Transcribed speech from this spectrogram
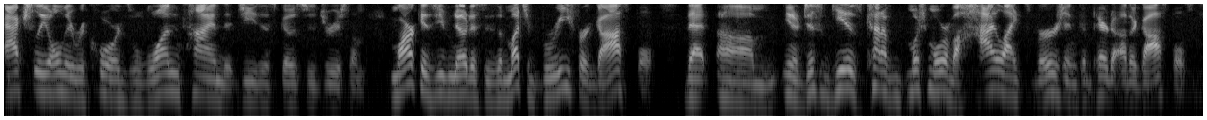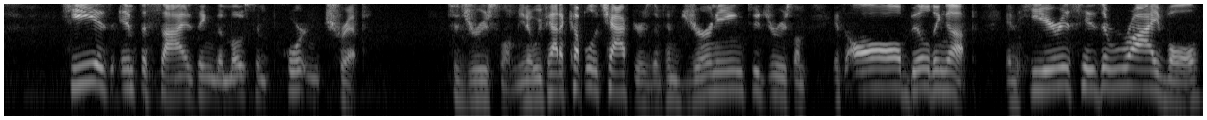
actually only records one time that Jesus goes to Jerusalem. Mark, as you've noticed, is a much briefer gospel that um, you know just gives kind of much more of a highlights version compared to other gospels. He is emphasizing the most important trip to Jerusalem. You know, we've had a couple of chapters of him journeying to Jerusalem. It's all building up, and here is his arrival,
